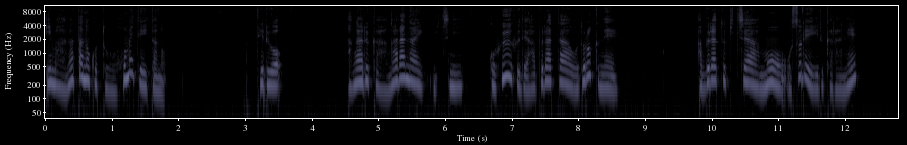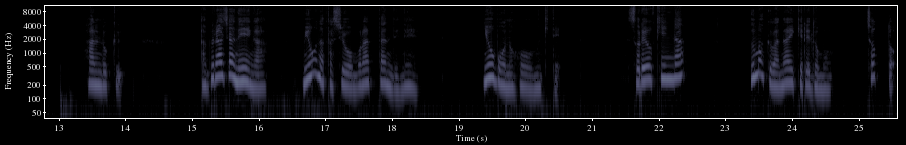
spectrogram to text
今あなたのことを褒めていたの。照夫上がるか上がらないうちにご夫婦で油た驚くね。油ときちゃもう恐れいるからね。半六。油じゃねえが妙な菓子をもらったんでね。女房の方を向きて。それを金な。うまくはないけれどもちょっと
